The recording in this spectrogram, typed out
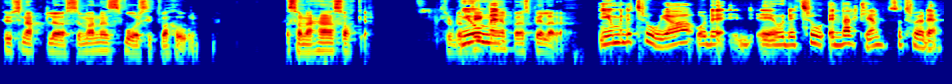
Hur snabbt löser man en svår situation? Sådana här saker. Tror du att jo, det kan men... hjälpa en spelare? Jo, men det tror jag. Och det, och det tror, verkligen så tror jag det.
